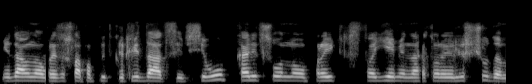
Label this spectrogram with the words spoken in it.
Недавно произошла попытка ликвидации всего коалиционного правительства Йемена, которое лишь чудом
